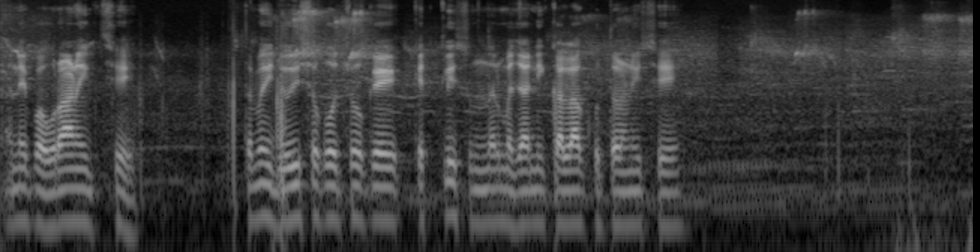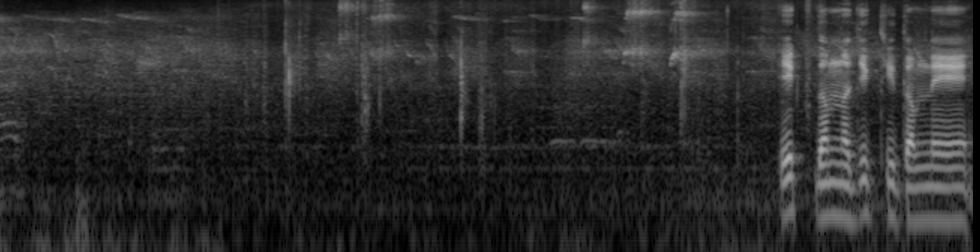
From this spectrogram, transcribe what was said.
અને પૌરાણિક છે. તમે જોઈ શકો છો કે કેટલી સુંદર મજાની કલા કોતરણી છે. એકદમ નજીકથી તમને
